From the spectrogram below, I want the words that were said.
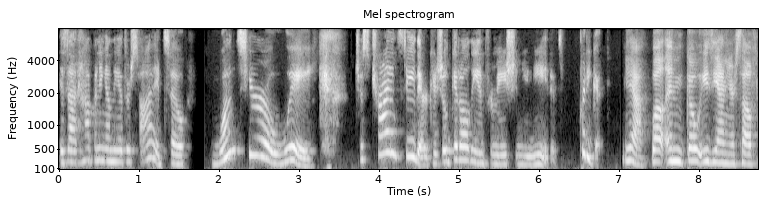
Is that happening on the other side? So once you're awake, just try and stay there because you'll get all the information you need. It's pretty good. Yeah. Well, and go easy on yourself.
